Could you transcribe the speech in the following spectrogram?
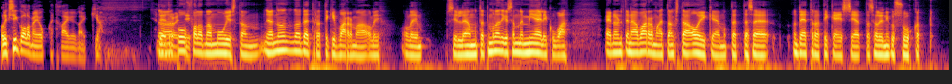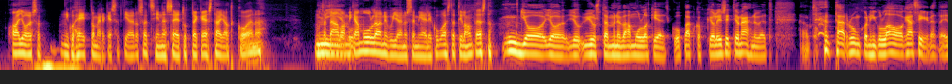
oliko siinä kolme joukkuetta kaiken kaikkiaan? No, Buffalo mä muistan, ja no, no Detroittikin varmaan oli, oli silleen, mutta että mulla on semmoinen mielikuva, en ole nyt enää varma, että onko tämä oikea, mutta että se Detroit-keissi, että se oli niinku suhkot ajoissa niinku heittomerkeissä tiedossa, että sinne se ei tule tekemään sitä jatkoa enää. Mutta niin, tämä vaan, mikä mulle on niin jäänyt se mielikuva sitä tilanteesta. Mm, joo, joo ju, just tämmöinen vähän mullakin, että kun Babcock oli sitten jo nähnyt, että tämä runko niin lahoaa käsiin, että ei,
